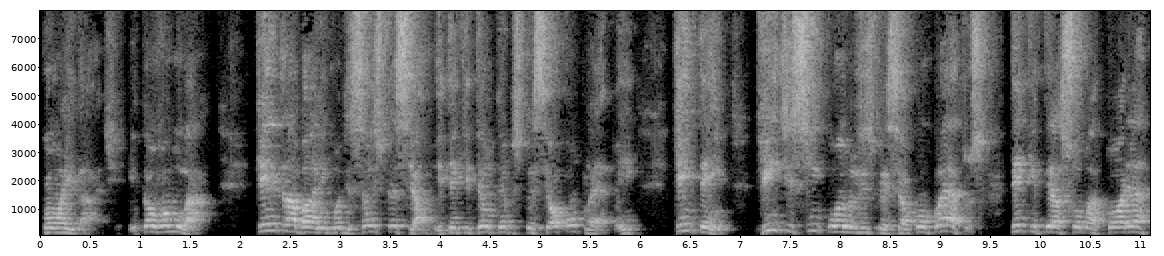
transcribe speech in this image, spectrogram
com a idade. Então vamos lá. Quem trabalha em condição especial, e tem que ter o tempo especial completo, hein? Quem tem 25 anos de especial completos, tem que ter a somatória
